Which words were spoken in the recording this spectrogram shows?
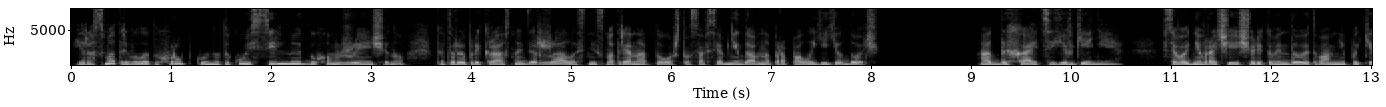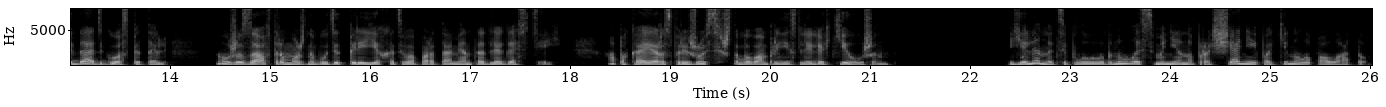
Я рассматривала эту хрупкую, но такую сильную духом женщину, которая прекрасно держалась, несмотря на то, что совсем недавно пропала ее дочь. Отдыхайте, Евгения. Сегодня врачи еще рекомендуют вам не покидать госпиталь. Но уже завтра можно будет переехать в апартаменты для гостей. А пока я распоряжусь, чтобы вам принесли легкий ужин. Елена тепло улыбнулась мне на прощание и покинула палату.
